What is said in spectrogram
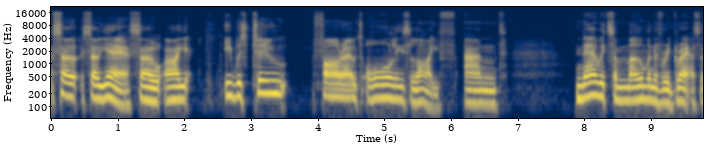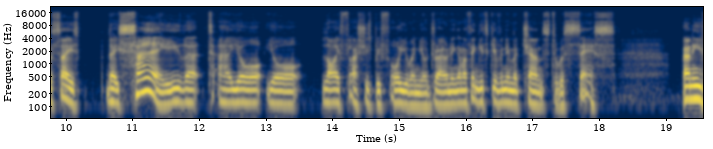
So, so yeah. So I, he was too far out all his life, and now it's a moment of regret. As I say, they say that uh, your your life flashes before you when you're drowning, and I think it's given him a chance to assess. And he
